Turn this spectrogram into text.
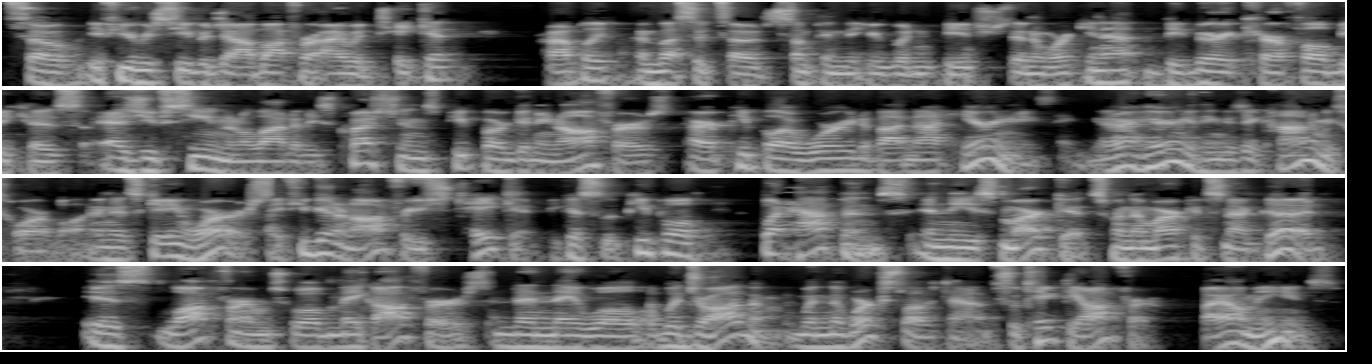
So if you receive a job offer, I would take it probably, unless it's a, something that you wouldn't be interested in working at. Be very careful because as you've seen in a lot of these questions, people are getting offers or people are worried about not hearing anything. They're not hearing anything because the economy's horrible and it's getting worse. If you get an offer, you should take it because the people, what happens in these markets when the market's not good is law firms will make offers and then they will withdraw them when the work slows down. So take the offer by all means.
